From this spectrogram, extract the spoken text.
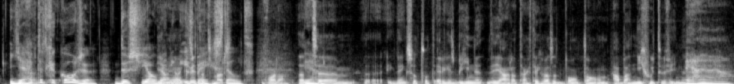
Jij hebt het gekozen, dus jouw mening is bijgesteld. Het, voilà, dat, ehm, ik denk zo tot ergens begin de jaren tachtig was het bon temps om ABBA niet goed te vinden. Ja, ja, ja.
